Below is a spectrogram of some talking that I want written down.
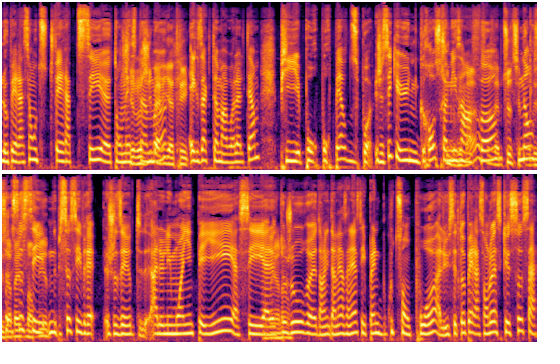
l'opération où tu te fais rapetisser euh, ton Chirurgie estomac. bariatrique. Exactement, voilà le terme. Puis pour pour perdre du poids. Je sais qu'il y a eu une grosse une remise en ça, forme. non, ça, ça, c'est vrai. Je veux dire, elle a les moyens de payer. Elle, elle a toujours euh, dans les dernières années, elle s'est plainte beaucoup de son poids. Elle a eu cette opération là. Est-ce que ça ça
